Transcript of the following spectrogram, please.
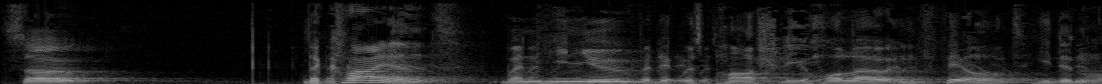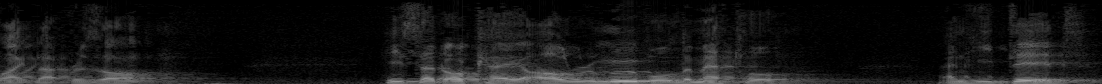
So the client, when he knew that it was partially hollow and filled, he didn't like that result. He said, Okay, I'll remove all the metal. And he did.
